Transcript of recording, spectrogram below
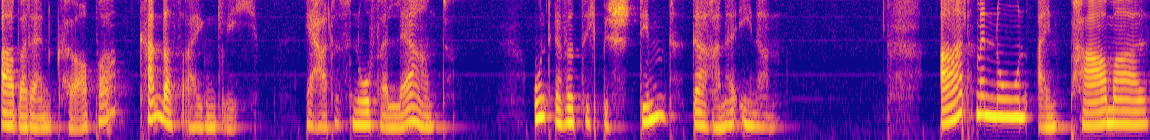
aber dein Körper kann das eigentlich. Er hat es nur verlernt und er wird sich bestimmt daran erinnern. Atme nun ein paar Mal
